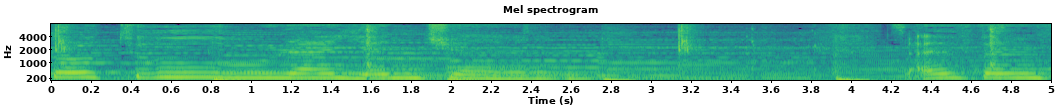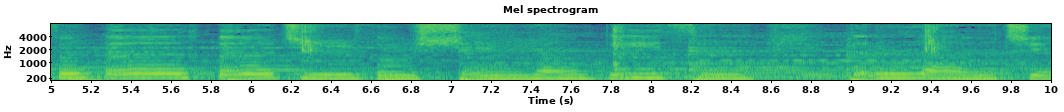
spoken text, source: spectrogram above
后突然厌倦。在分分合合之后，谁让彼此更了解？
